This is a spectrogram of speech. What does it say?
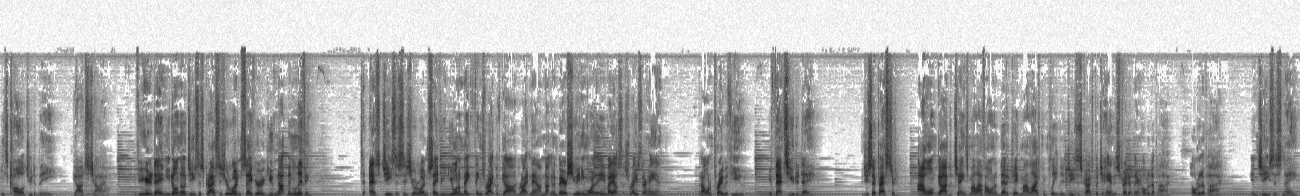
he's called you to be. God's child. If you're here today and you don't know Jesus Christ as your Lord and Savior, or you've not been living to, as Jesus is your Lord and Savior, and you want to make things right with God right now, I'm not going to embarrass you any more than anybody else that's raised their hand, but I want to pray with you. If that's you today, Would you say, Pastor, I want God to change my life. I want to dedicate my life completely to Jesus Christ. Put your hand straight up there. Hold it up high. Hold it up high. In Jesus' name.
